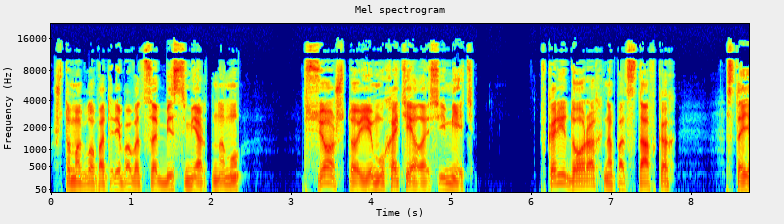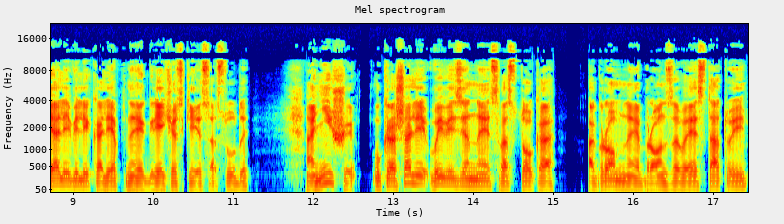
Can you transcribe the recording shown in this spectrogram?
что могло потребоваться бессмертному, все, что ему хотелось иметь. В коридорах, на подставках стояли великолепные греческие сосуды, а ниши украшали вывезенные с востока огромные бронзовые статуи.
